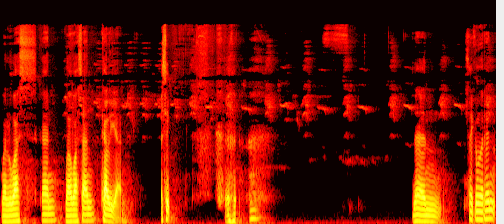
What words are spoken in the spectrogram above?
meluaskan wawasan kalian. Asik. Dan saya kemarin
